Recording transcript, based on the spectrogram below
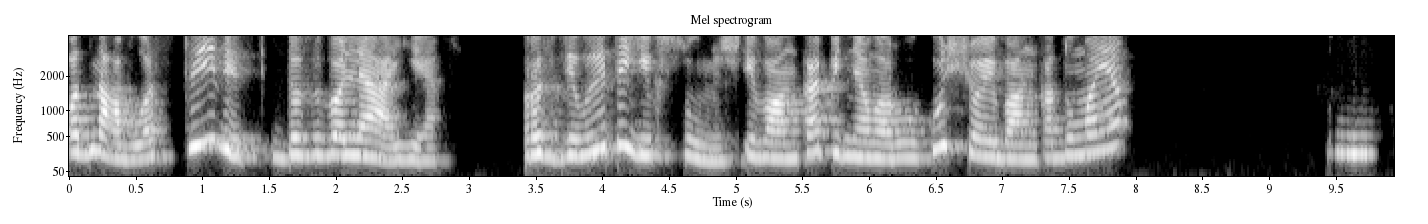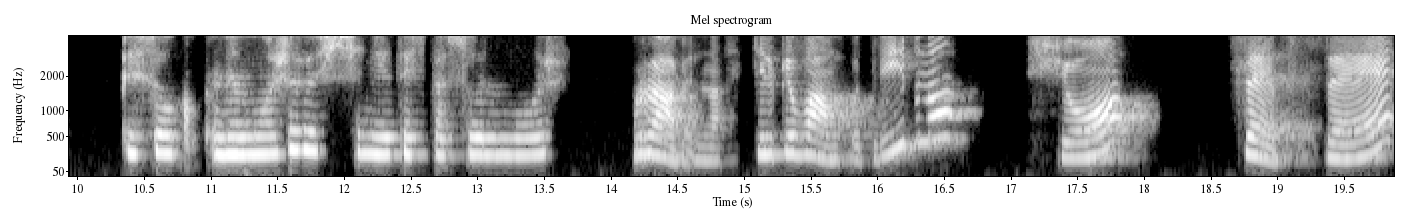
одна властивість дозволяє розділити їх суміш. Іванка підняла руку. Що Іванка думає? Пісок не може розчинитись, а соль може. Правильно, тільки вам потрібно, що це все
